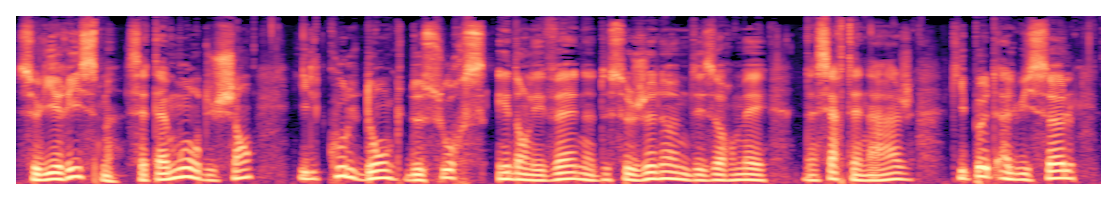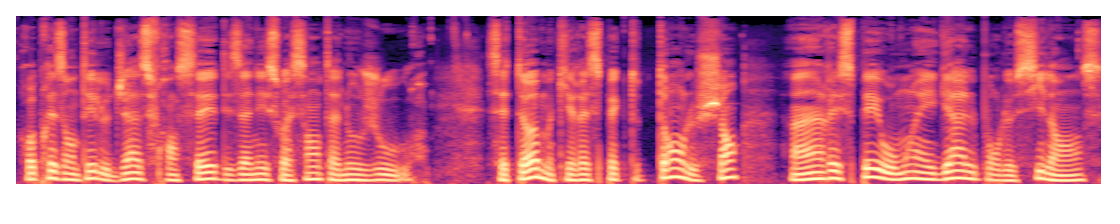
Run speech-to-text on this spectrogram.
Ce lyrisme, cet amour du chant, il coule donc de source et dans les veines de ce jeune homme désormais d'un certain âge, qui peut à lui seul représenter le jazz français des années 60 à nos jours. Cet homme qui respecte tant le chant a un respect au moins égal pour le silence,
